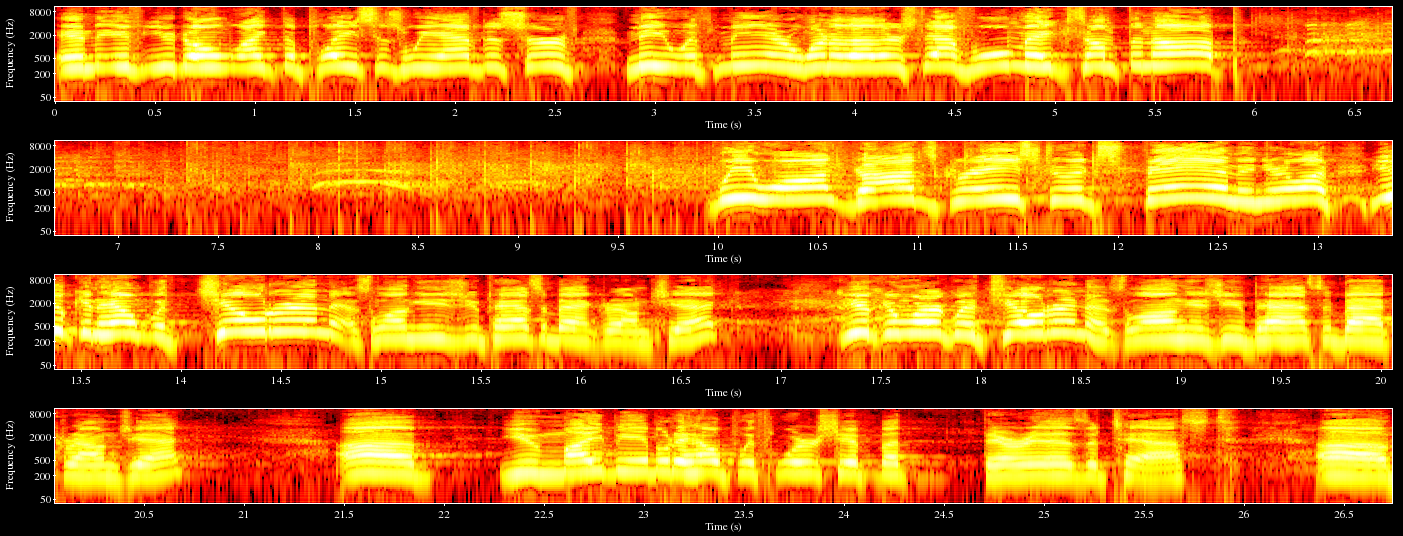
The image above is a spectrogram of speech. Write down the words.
And if you don't like the places we have to serve, meet with me or one of the other staff. We'll make something up. We want God's grace to expand in your life. You can help with children as long as you pass a background check. You can work with children as long as you pass a background check. Uh, you might be able to help with worship, but there is a test. Uh,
